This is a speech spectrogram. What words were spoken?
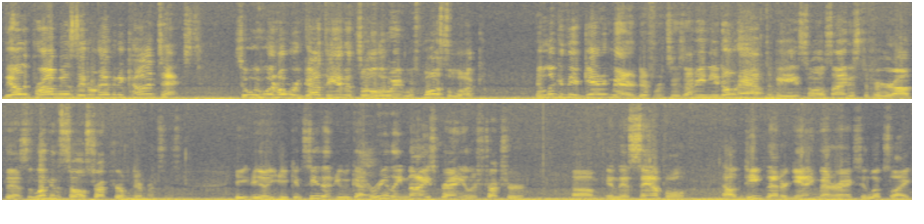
The other problem is they don't have any context. So we went over and got the annette soil the way it was supposed to look, and look at the organic matter differences. I mean, you don't have to be a soil scientist to figure out this. And look at the soil structural differences. You, you, you can see that you've got really nice granular structure um, in this sample, how deep that organic matter actually looks like.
